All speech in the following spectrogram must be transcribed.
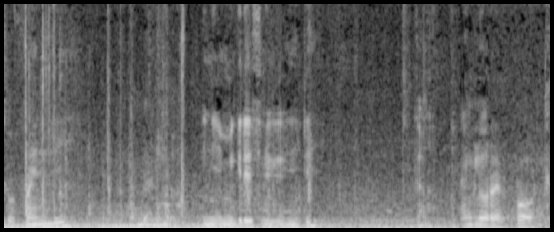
സോ ഫൈനലി ബാംഗ്ലൂർ ഇനി ഇമിഗ്രേഷൻ കഴിഞ്ഞിട്ട് കാണാം. ബാംഗ്ലൂർ എയർപോർട്ട്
